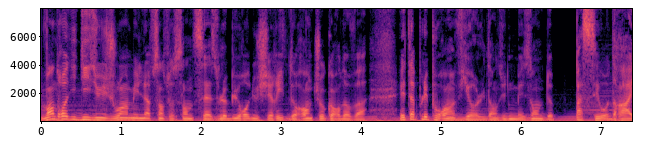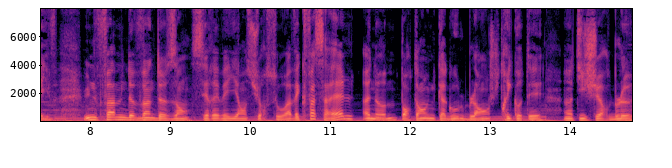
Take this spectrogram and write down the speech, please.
Vendredi 18 juin 1976, le bureau du shérif de Rancho Cordova est appelé pour un viol dans une maison de passé au drive. Une femme de 22 ans s'est réveillée en sursaut, avec face à elle un homme portant une cagoule blanche tricotée, un t-shirt bleu.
